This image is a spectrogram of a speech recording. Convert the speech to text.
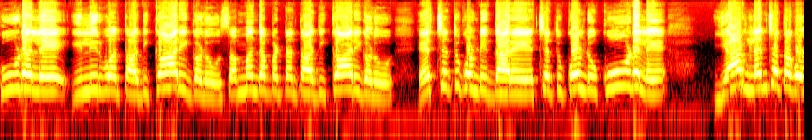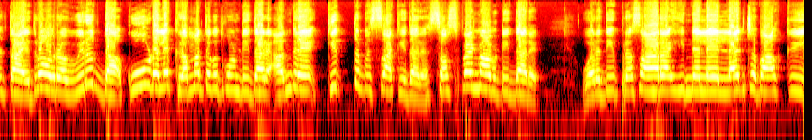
ಕೂಡಲೇ ಇಲ್ಲಿರುವಂತ ಅಧಿಕಾರಿಗಳು, ಸಂಬಂಧಪಟ್ಟಂತ ಅಧಿಕಾರಿಗಳು ಎಚ್ಚೆತ್ತುಕೊಂಡಿದ್ದಾರೆ, ಎಚ್ಚೆತ್ತುಕೊಂಡು ಕೂಡಲೇ ಯಾರು ಲಂಚ ತಗೊಳ್ತಾ ಇದ್ರು ಅವರ ವಿರುದ್ಧ ಕೂಡಲೇ ಕ್ರಮ ತೆಗೆದುಕೊಂಡಿದ್ದಾರೆ. ಅಂದ್ರೆ ಕಿತ್ತು ಬಿಸಾಕಿದ್ದಾರೆ, ಸಸ್ಪೆಂಡ್ ಮಾಡಿಬಿಟ್ಟಿದ್ದಾರೆ. ವರದಿ ಪ್ರಸಾರ ಹಿನ್ನೆಲೆ ಲಂಚ ಬಾಕಿ.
